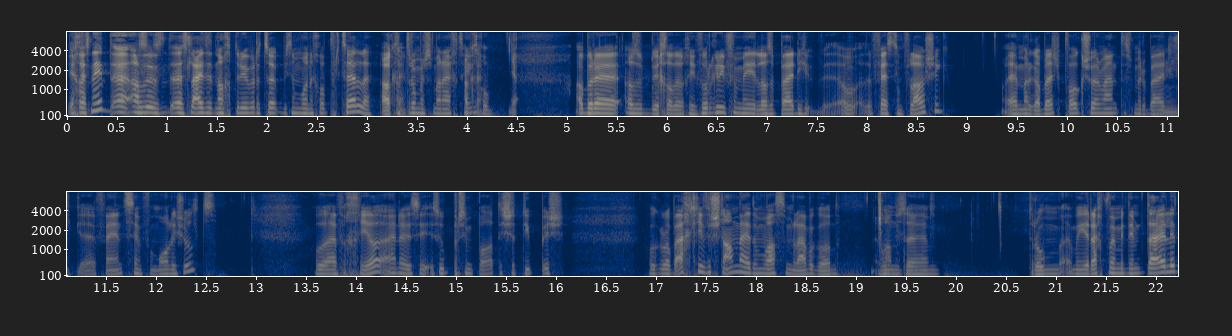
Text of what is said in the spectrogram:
Ich weiß nicht, äh, also es, es leitet noch drüber zu etwas, was ich erzählen will. Okay. Und darum ist es mir echt Okay. hingekommen. Ja. Aber äh, also ich kann da ein bisschen vorgreifen, wir hören beide äh, fest und flauschig. Äh, wir haben letzte Folge schon erwähnt, dass wir beide Mhm. äh, Fans sind von Molly Schulz. wo einfach ja, ein sy- super sympathischer Typ ist, der glaube ich echt ein verstanden hat, um was im Leben geht. Und ähm, darum äh, wir recht viel mit ihm teilen.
